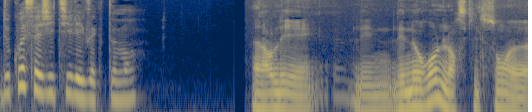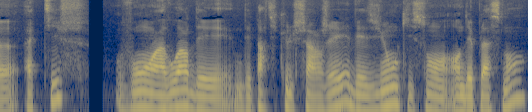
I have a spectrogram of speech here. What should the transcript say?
De quoi s'agit-il exactement? Alors les, les, les neurones, lorsqu'ils sont euh, actifs, vont avoir des, des particules chargées, des ions qui sont en, en déplacement,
